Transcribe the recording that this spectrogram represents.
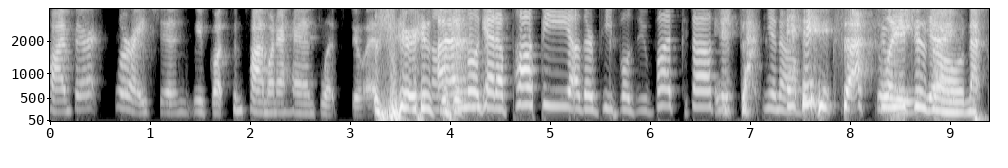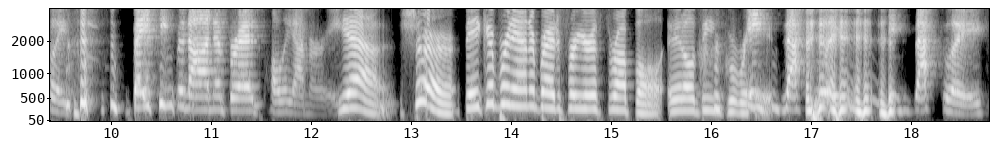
time for exploration. We've got some time on our hands. Let's do it. Seriously, And we'll get a puppy, other people do butt stuff. It's, you know, exactly. To each his yeah, own. Exactly. Baking banana bread polyamory. yeah, sure. Bake a banana bread for your thruple. It'll be great. Exactly. exactly.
